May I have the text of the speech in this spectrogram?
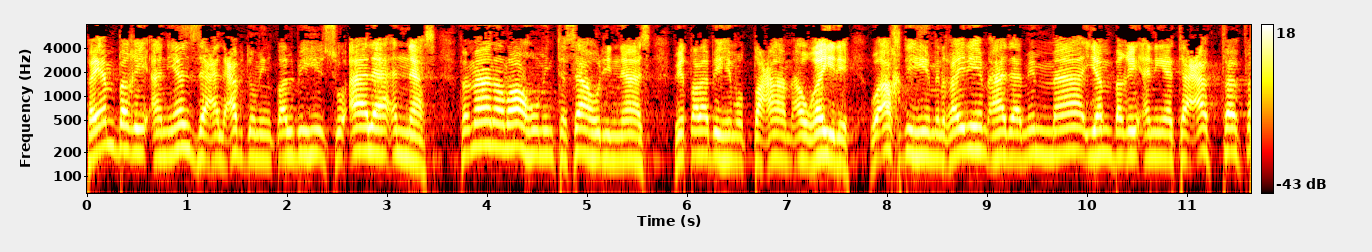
فينبغي أن ينزع العبد من قلبه سؤال الناس فما نراه من تساهل الناس في طلبهم الطعام أو غيره وأخذه من غيرهم هذا مما ينبغي أن يتعفف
